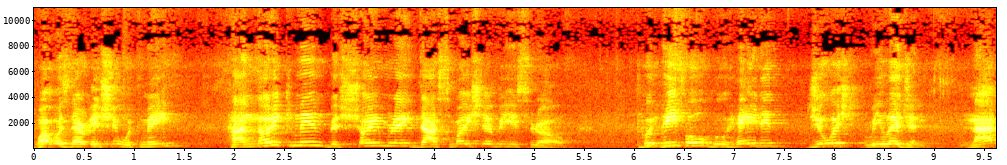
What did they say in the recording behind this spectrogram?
What was their issue with me? Hanoikmin b'shoimrei das Moshe v'Yisrael. Put people who hated Jewish religion, not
